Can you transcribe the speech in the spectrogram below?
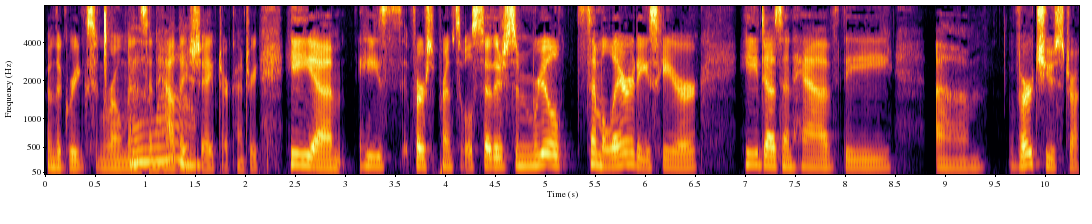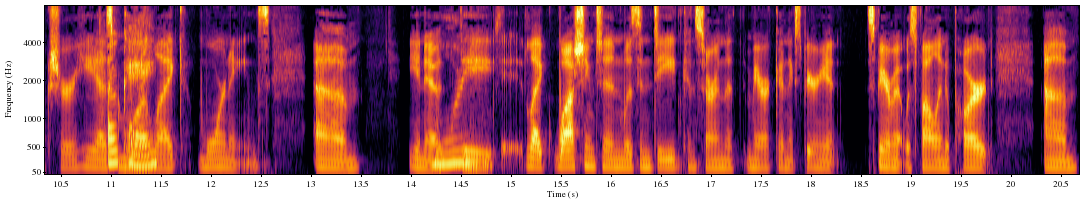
from the Greeks and Romans Oh, and how they shaped our country. He um, he's First Principles. So there's some real similarities here. He doesn't have the um, virtue structure. He has more like warnings. Um, you know, Warnings. the like Washington was indeed concerned that the American experiment experiment was falling apart. Um,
